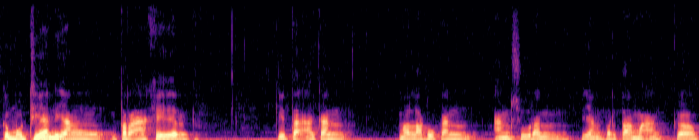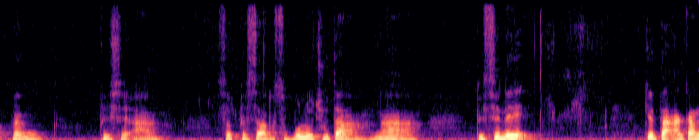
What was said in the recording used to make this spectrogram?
kemudian yang terakhir kita akan melakukan angsuran yang pertama ke bank BCA sebesar 10 juta. Nah, di sini kita akan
